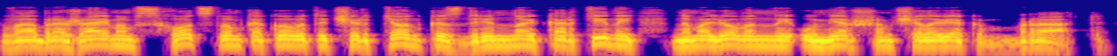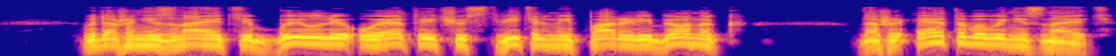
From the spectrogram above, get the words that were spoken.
воображаемым сходством какого-то чертенка с дрянной картиной, намалеванной умершим человеком. Брат, вы даже не знаете, был ли у этой чувствительной пары ребенок. Даже этого вы не знаете.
